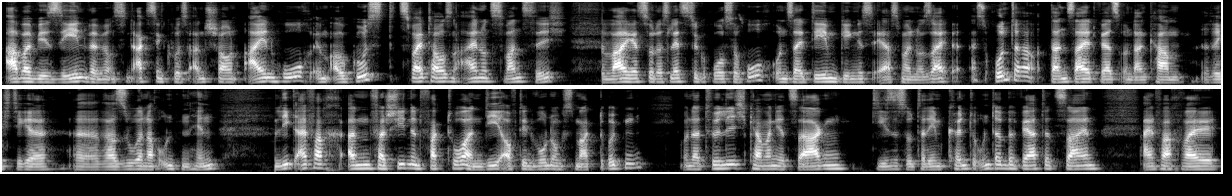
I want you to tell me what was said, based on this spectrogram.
Aber wir sehen, wenn wir uns den Aktienkurs anschauen, ein Hoch im August 2021 war jetzt so das letzte große Hoch und seitdem ging es erstmal nur also runter, dann seitwärts und dann kam richtige äh, Rasur nach unten hin. Liegt einfach an verschiedenen Faktoren, die auf den Wohnungsmarkt drücken. Und natürlich kann man jetzt sagen, dieses Unternehmen könnte unterbewertet sein, einfach weil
